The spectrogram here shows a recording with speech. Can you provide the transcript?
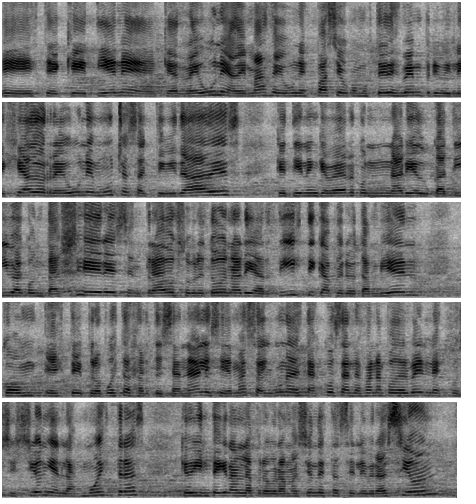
este, que tiene, que reúne, además de un espacio como ustedes ven privilegiado, reúne muchas actividades que tienen que ver con un área educativa, con talleres centrados sobre todo en área artística, pero también con este, propuestas artesanales y demás. Algunas de estas cosas las van a poder ver en la exposición y en las muestras que hoy integran la programación de esta celebración.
